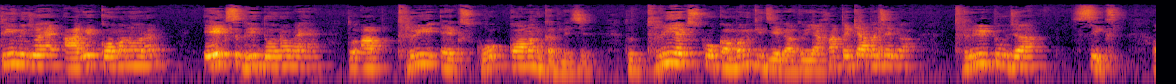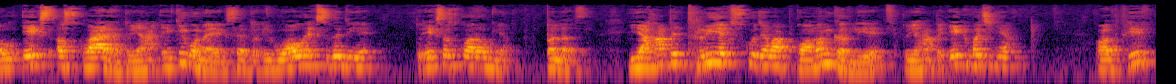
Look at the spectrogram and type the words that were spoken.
तीन जो है, आगे कॉमन हो रहा है। एक्स भी दोनों में है तो आप थ्री एक्स को कॉमन कर लीजिए। तो थ्री एक्स को कॉमन कीजिएगा तो यहाँ पे क्या बचेगा? थ्री टू जा सिक्स और एक्स स्क्वायर है तो यहाँ एक ही गुना एक्स है तो वाओ एक्स दे दिए। तो एक्स स्क्वायर हो गया प्लस यहाँ पे थ्री एक्स को जब आप कॉमन कर लिए तो यहाँ पे एक बच गया। और फिर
